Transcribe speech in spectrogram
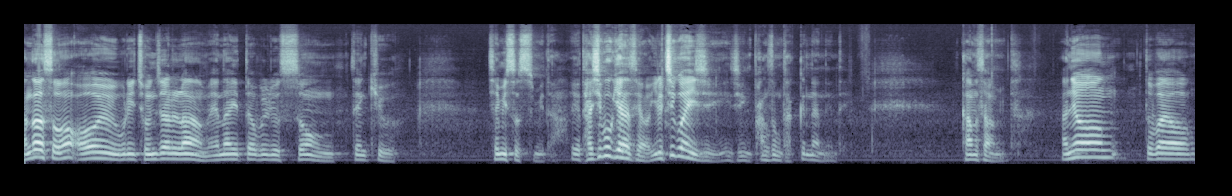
반가웠어. 어이, 우리 존잘남 NIW송 thank you. 재밌었습니다. 다시 보기 하세요. 일찍 와야지. 지금 방송 다 끝났는데. 감사합니다. 안녕. 또 봐요.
